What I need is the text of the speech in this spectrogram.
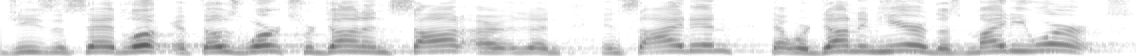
Jesus said, Look, if those works were done in, uh, in Sidon that were done in here, those mighty works.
